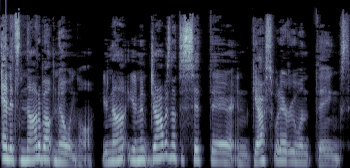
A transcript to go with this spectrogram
And it's not about knowing all. You're not, your job is not to sit there and guess what everyone thinks.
